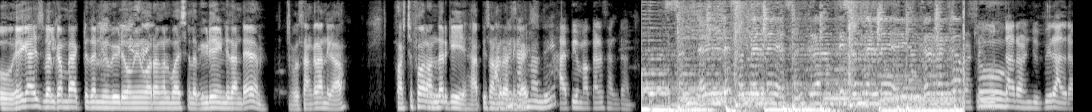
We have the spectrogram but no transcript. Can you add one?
ఓ hey guys welcome back to the new video మేము వరంగల్ భాషల వీడియో ఏంటిదంటే ఓ సంక్రాంతిగా. ఫస్ట్ ఆఫ్ ఆల్ అందరికి హ్యాపీ సంక్రాంతి. హ్యాపీ మకర సంక్రాంతి. అని చెప్పి రాదురా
